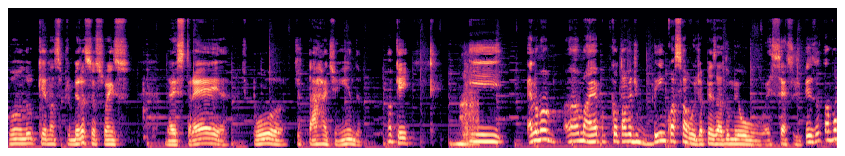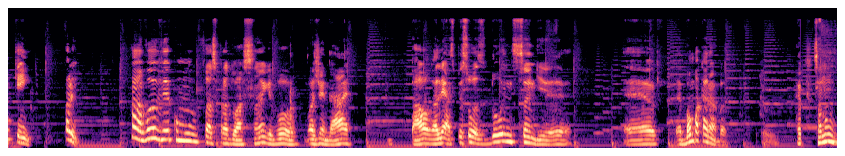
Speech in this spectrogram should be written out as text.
vou no que nas primeiras sessões da estreia. Tipo, de tarde ainda. Ok. E era uma, uma época que eu tava de bem com a saúde, apesar do meu excesso de peso, eu tava ok. Falei, ah, vou ver como faço pra doar sangue, vou agendar. Aliás, pessoas, doem sangue. É, é, é bom pra caramba. Só não,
